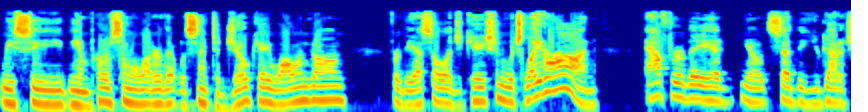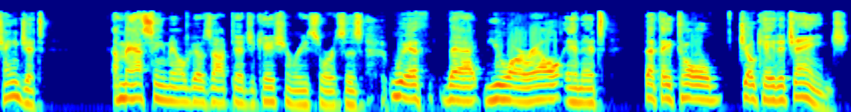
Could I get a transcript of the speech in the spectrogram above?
We see the impersonal letter that was sent to Joe K. Wollongong for the SL education, which later on, after they had you know said that you got to change it, a mass email goes out to education resources with that URL in it that they told Joe K to change.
